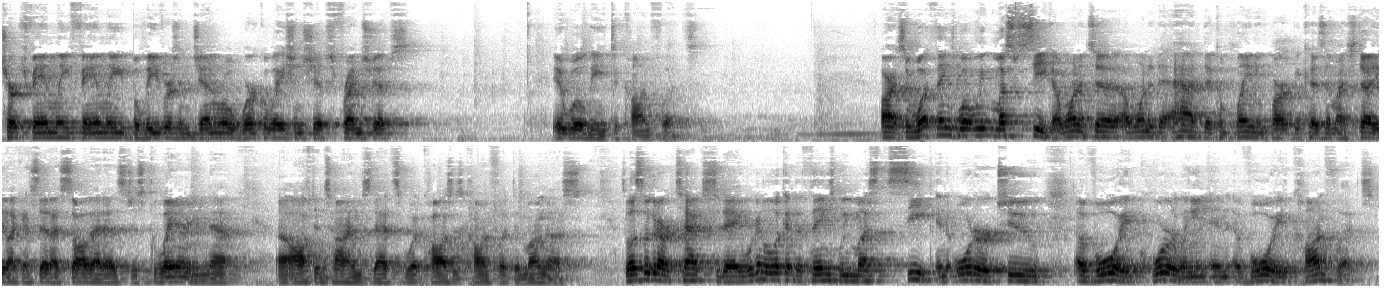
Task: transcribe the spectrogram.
church family, family, believers in general, work relationships, friendships. It will lead to conflict. All right, so what things what we must seek? I wanted to I wanted to add the complaining part because in my study, like I said, I saw that as just glaring that uh, oftentimes, that's what causes conflict among us. So let's look at our text today. We're going to look at the things we must seek in order to avoid quarreling and avoid conflict.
